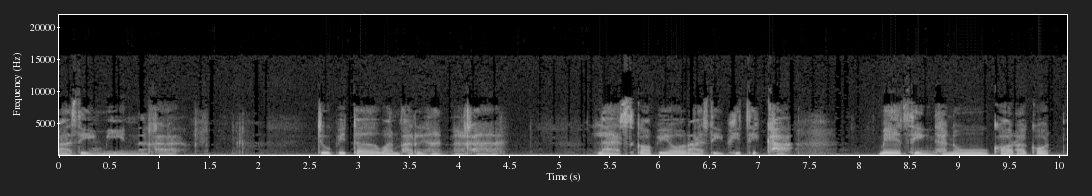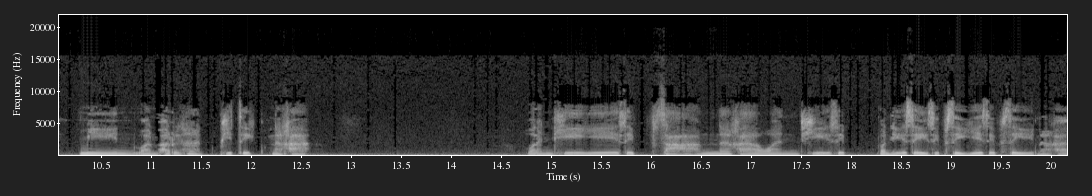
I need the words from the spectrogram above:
ราศีมีนนะคะ จูปิเตอร์วันพฤหัสนะคะ และสกอร์ปิโอราศีพิจิกค่ะ เมษสิงห์ธนูกรกฎมีน วันพฤหัสพิจิกนะคะ วันที่ 23 นะคะ วันที่ 10 วันที่44 24 นะคะ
